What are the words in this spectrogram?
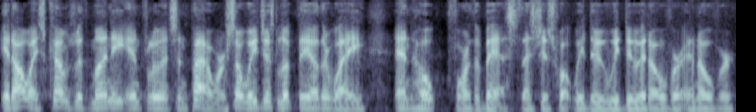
It always comes with money, influence, and power. So we just look the other way and hope for the best. That's just what we do. We do it over and over.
